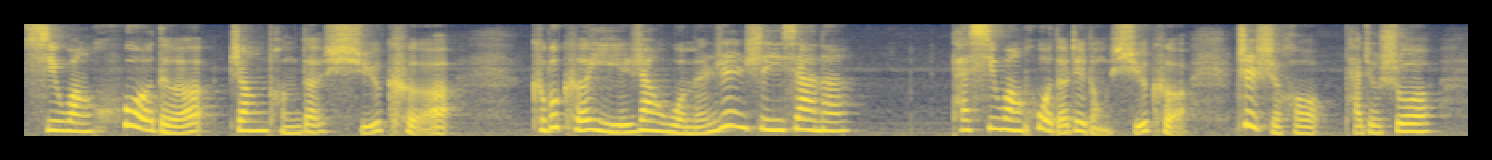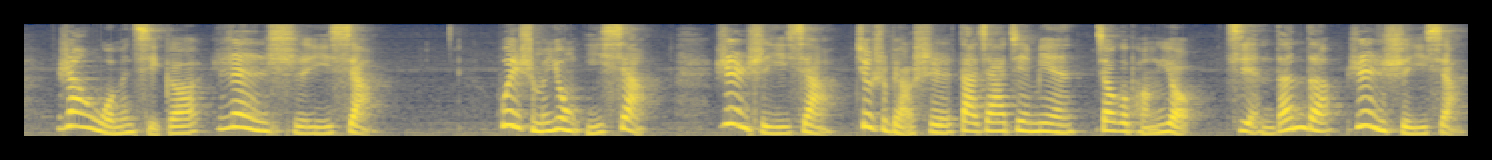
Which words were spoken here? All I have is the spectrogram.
希望获得张鹏的许可，可不可以让我们认识一下呢？他希望获得这种许可，这时候他就说：“让我们几个认识一下。”为什么用一下？认识一下就是表示大家见面交个朋友，简单的认识一下。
